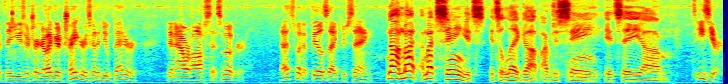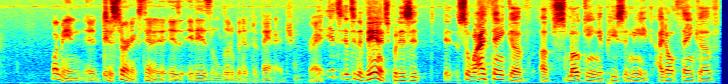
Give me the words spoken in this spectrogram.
if they use their Traeger. Like their Traeger is going to do better than our offset smoker. That's what it feels like you're saying. No, I'm not. I'm not saying it's it's a leg up. I'm just saying it's a. Um, It's easier. Well, I mean, it, to a certain extent, it is it is a little bit of an advantage, right? It's it's an advantage, but is it, it? So when I think of of smoking a piece of meat, I don't think of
